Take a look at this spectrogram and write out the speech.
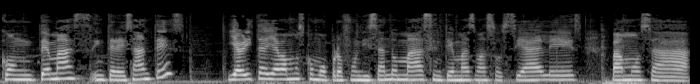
con temas interesantes y ahorita ya vamos como profundizando más en temas más sociales, vamos a,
